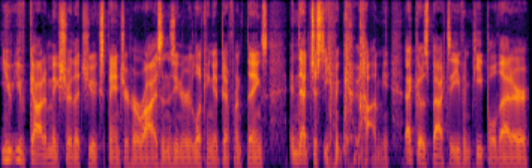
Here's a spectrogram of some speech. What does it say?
You you've got to make sure that you expand your horizons and you're looking at different things. And that just even I mean that goes back to even people that are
